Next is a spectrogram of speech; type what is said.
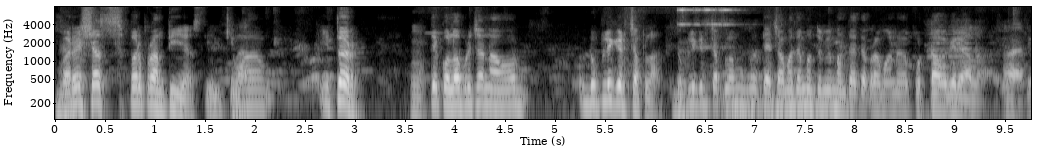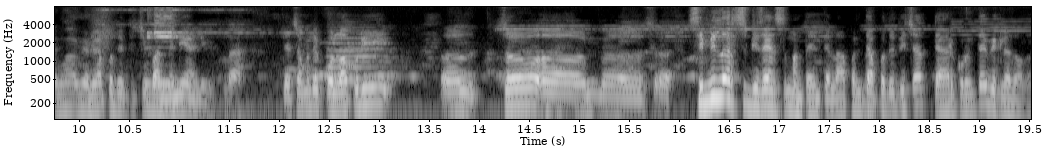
बऱ्याचशाच परप्रांतीय असतील किंवा इतर. ते कोल्हापूरच्या नावावर डुप्लिकेट चपला. डुप्लिकेट चपला म्हणजे त्याच्यामध्ये मग तुम्ही म्हणताय त्याप्रमाणे पुट्टा वगैरे आला. किंवा वेगळ्या पद्धतीची बांधणी आली. त्याच्यामध्ये कोल्हापुरी सिमिलर डिझाईन्स म्हणता येईल त्याला. आपण त्या पद्धतीच्या तयार करून त्या विकल्या जाऊ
